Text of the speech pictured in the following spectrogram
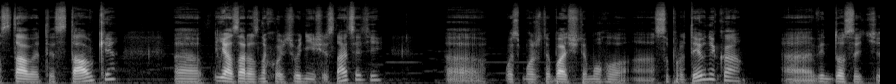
ставити ставки. Я зараз знаходжусь в одній 16. Е, ось можете бачити мого супротивника. Він досить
